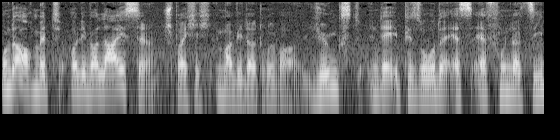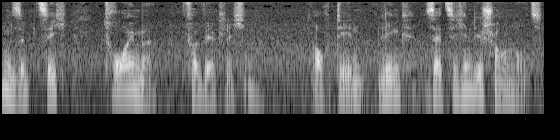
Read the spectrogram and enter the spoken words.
Und auch mit Oliver Leisse spreche ich immer wieder drüber. Jüngst in der Episode SF 177 Träume verwirklichen. Auch den Link setze ich in die Show Notes.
